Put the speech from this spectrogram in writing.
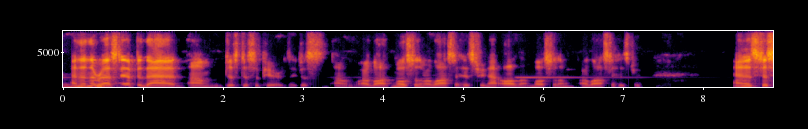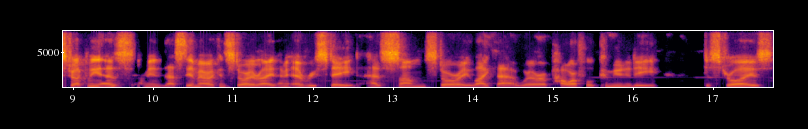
mm-hmm. and then the mm-hmm. rest after that um, just disappeared. They just um, are lost. Most of them are lost to history. Not all of them. Most of them are lost to history. And it's just struck me as I mean that's the American story, right? I mean every state has some story like that where a powerful community destroys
